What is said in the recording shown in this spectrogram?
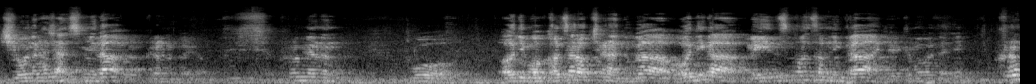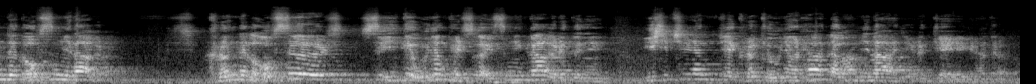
지원을 하지 않습니다. 그러는 거예요. 그러면은 뭐 어디 뭐 건설업체나 누가 어디가 메인 스폰서입니까? 이제 이렇게 물어봤더니 그런 데도 없습니다. 그래요. 그런 데가 없을 수 있게 운영될 수가 있습니까? 그랬더니 27년째 그렇게 운영을 해왔다고 합니다. 이렇게 얘기를 하더라고요.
